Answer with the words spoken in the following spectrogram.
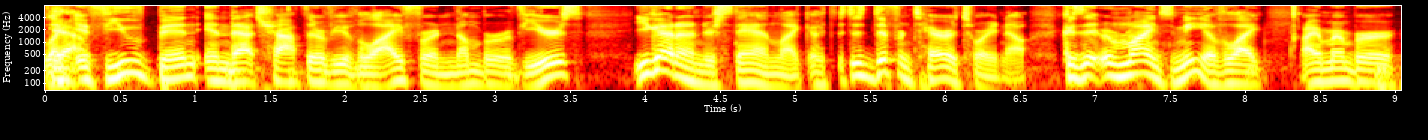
Like Yeah. if you've been in that chapter of your life for a number of years, you got to understand like it's a different territory now cuz it reminds me of like I remember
